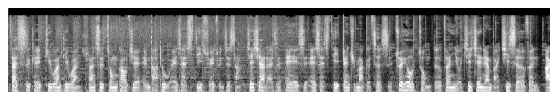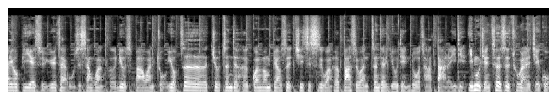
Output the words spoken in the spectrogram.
在四 K Q1T1 算是中高阶 M.2 SSD 水准之上。接下来是 AS SSD Benchmark 测试，最后总得分有七千两百七十二分，IOPS 约在五十三万和六十八万左右，这就真的和官方标示七十四万和八十万真的有点落差大了一点。以目前测试出来的结果，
